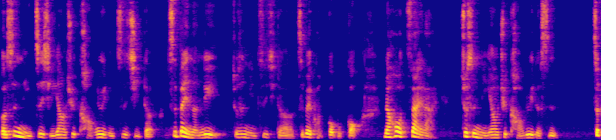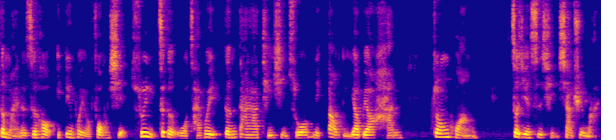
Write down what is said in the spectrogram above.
而是你自己要去考虑你自己的自备能力，就是你自己的自备款够不够。然后再来，就是你要去考虑的是，这个买了之后一定会有风险，所以这个我才会跟大家提醒说，你到底要不要含装潢这件事情下去买。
